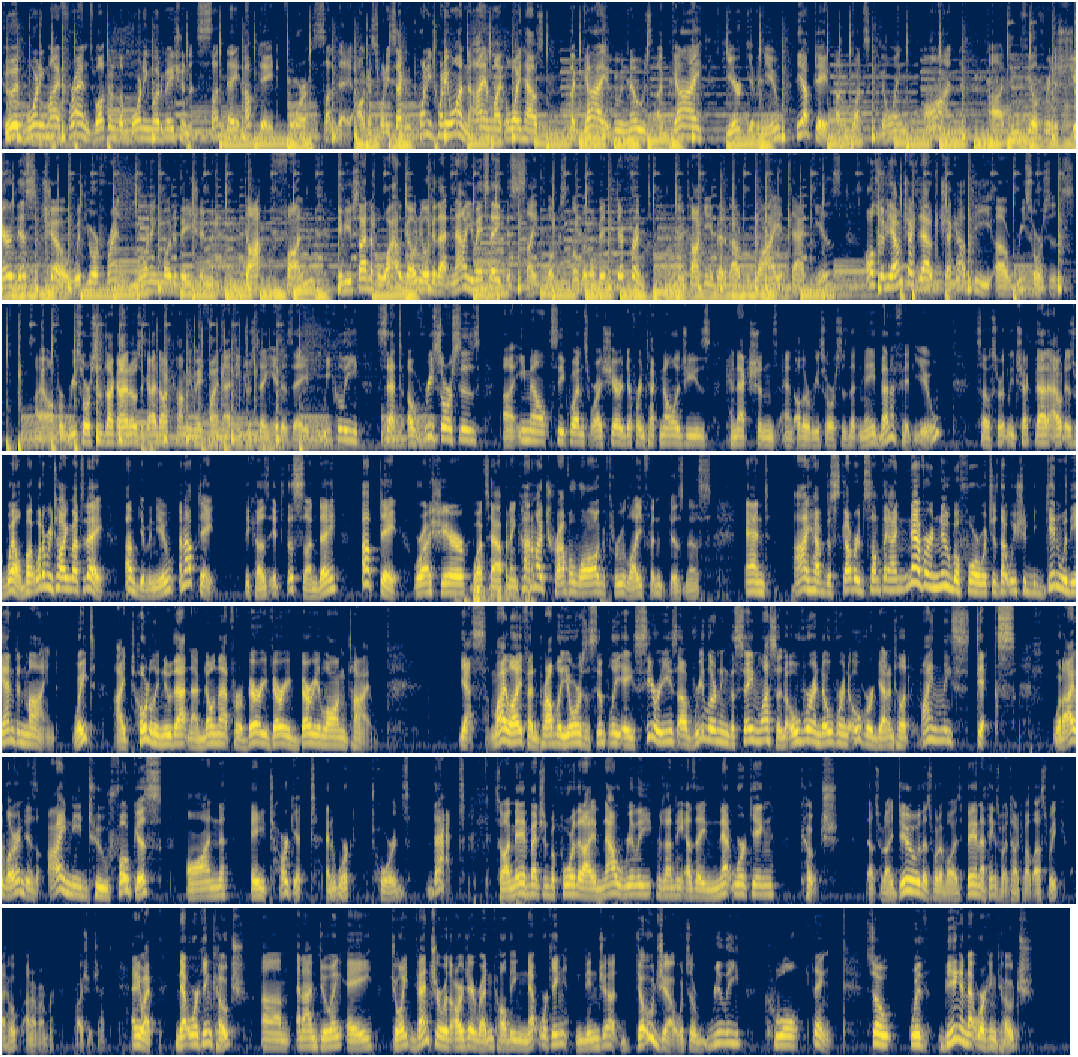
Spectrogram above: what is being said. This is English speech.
Good morning, my friends. Welcome to the Morning Motivation Sunday update for Sunday, August 22nd, 2021. I am Michael Whitehouse, the guy who knows a guy, here giving you the update on what's going on. Uh, do feel free to share this show with your friends. Morningmotivation.fun. If you signed up a while ago and you look at that now, you may say this site looks a little bit different. Be talking a bit about why that is. Also, if you haven't checked it out, check out the uh, resources I offer resources.guyknowsaguy.com. You may find that interesting. It is a weekly set of resources, uh, email sequence where I share different technologies, connections, and other resources that may benefit you. So certainly check that out as well. But what are we talking about today? I'm giving you an update because it's the Sunday update where I share what's happening, kind of my travel log through life and business. And I have discovered something I never knew before, which is that we should begin with the end in mind. Wait, I totally knew that, and I've known that for a very, very, very long time. Yes, my life and probably yours is simply a series of relearning the same lesson over and over and over again until it finally sticks. What I learned is I need to focus on a target and work towards that. So I may have mentioned before that I am now really presenting as a networking coach. That's what I do. That's what I've always been. I think it's what I talked about last week. I hope. I don't remember. Probably should have checked. Anyway, networking coach. Um, and I'm doing a joint venture with RJ Redden called the Networking Ninja Dojo, which is a really cool thing. So, with being a networking coach,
